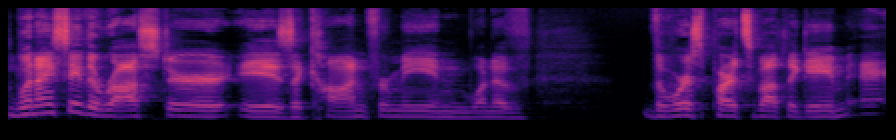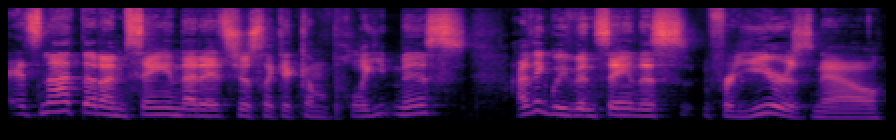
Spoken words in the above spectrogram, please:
when I say the roster is a con for me and one of the worst parts about the game, it's not that I'm saying that it's just like a complete miss. I think we've been saying this for years now.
